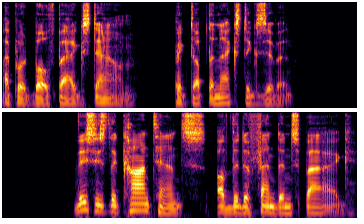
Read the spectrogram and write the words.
I put both bags down picked up the next exhibit. This is the contents of the defendant's bag,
